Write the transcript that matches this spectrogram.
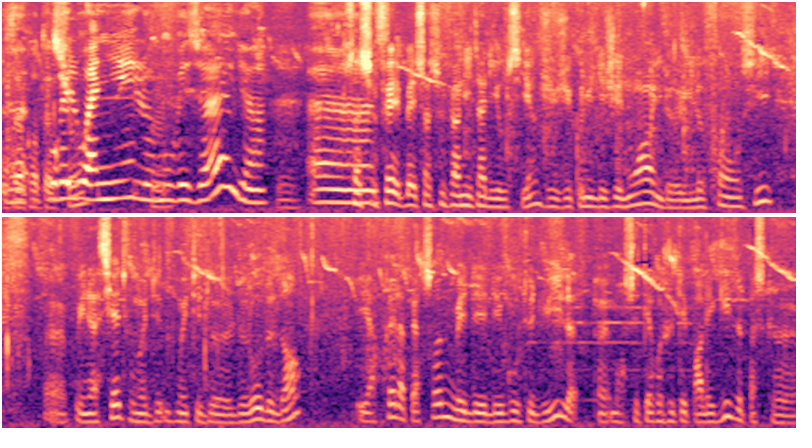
euh, pour éloigner le Mm. mauvais œil. Euh, Ça se fait, ben, ça se fait en Italie aussi. hein. J'ai- J'ai connu des Génois, ils, le- ils le font aussi. Euh, pour une assiette, vous mettez, vous mettez de, de l'eau dedans. Et après, la personne met des, des gouttes d'huile. Euh, bon, c'était rejeté par l'Église parce que, euh,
